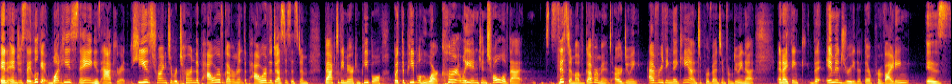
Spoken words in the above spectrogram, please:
and, and just say, look at what he's saying is accurate. He is trying to return the power of government, the power of the justice system back to the American people. But the people who are currently in control of that system of government are doing everything they can to prevent him from doing that. And I think the imagery that they're providing is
